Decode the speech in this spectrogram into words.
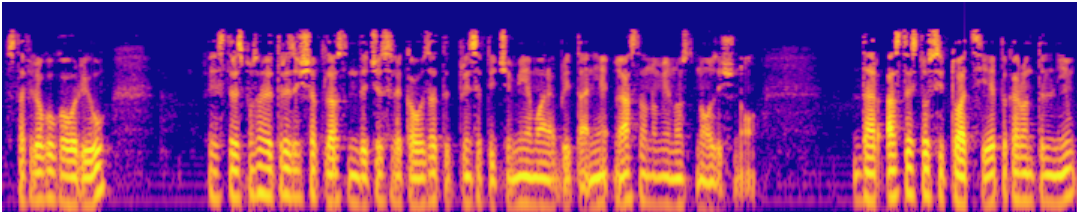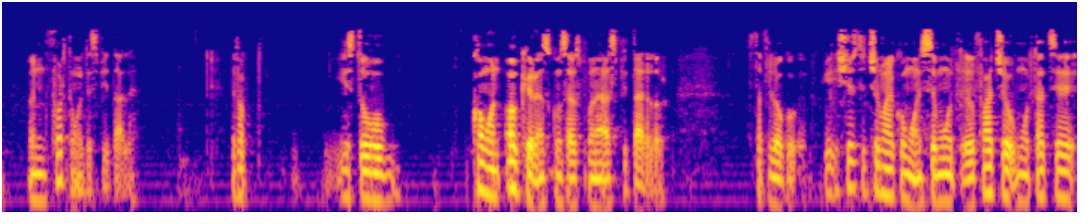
Stafilococul auriu este responsabil de 37% din decesele cauzate prin septicemie în Marea Britanie, asta în 1999. Dar asta este o situație pe care o întâlnim în foarte multe spitale. De fapt, este o common occurrence, cum s-ar spune, a spitalelor stafilococul. Și este cel mai comun. Se mut, face o mutație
